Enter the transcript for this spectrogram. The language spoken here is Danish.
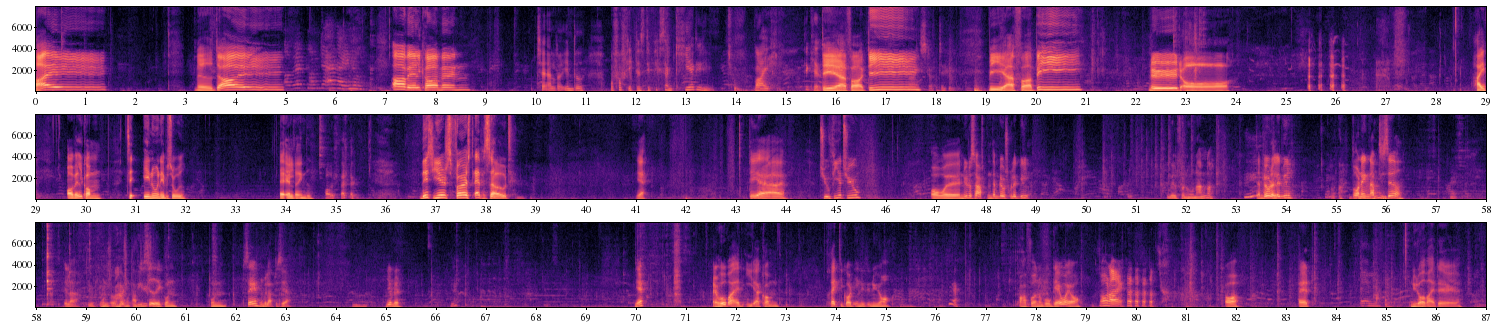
Hej med dig, Og velkommen til og velkommen. Alder Intet. Hvorfor fik det? Det fik sådan en kirkelig to- vibe. Det kan jeg Det er fordi, Nej, stop det. vi er forbi nytår. Hej, og velkommen til endnu en episode af Alt og Intet. This year's first episode. Ja. Det er 2024. Og øh, nytårsaften, den blev sgu lidt vild. Vel for nogle andre. Den blev da lidt vild. Dronningen abdicerede. Eller, hun, hun vildeste. abdicerede ikke. Hun, hun sagde, hun ville abdicere. Lige om lidt. Ja. Ja. Jeg håber, at I er kommet rigtig godt ind i det nye år. Ja. Og har fået nogle gode gaver i år. Åh oh, nej. og at Øhm, nytåret var et, øh,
